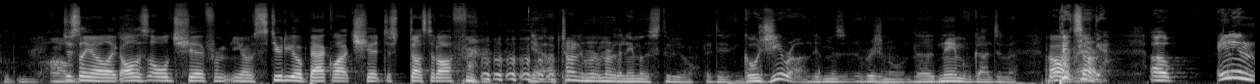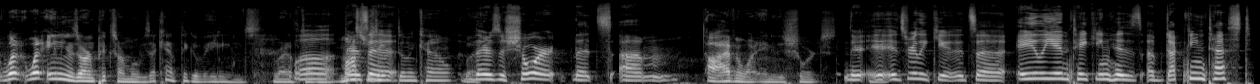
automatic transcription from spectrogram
um, just you know, like all this old shit from you know studio backlot shit, just dusted off. Yeah, I'm trying to remember the name of the studio that did Gojira, the original, the name of Godzilla. But Oh, Pixar. man. Uh, Alien. What what aliens are in Pixar movies? I can't think of aliens right off the top. of my head. Monsters a- Inc. doesn't count. But, There's a short that's um, oh, I haven't watched any of the shorts. it's really cute. It's a alien taking his abducting test.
